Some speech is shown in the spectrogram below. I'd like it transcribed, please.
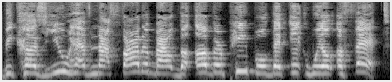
because you have not thought about the other people that it will affect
